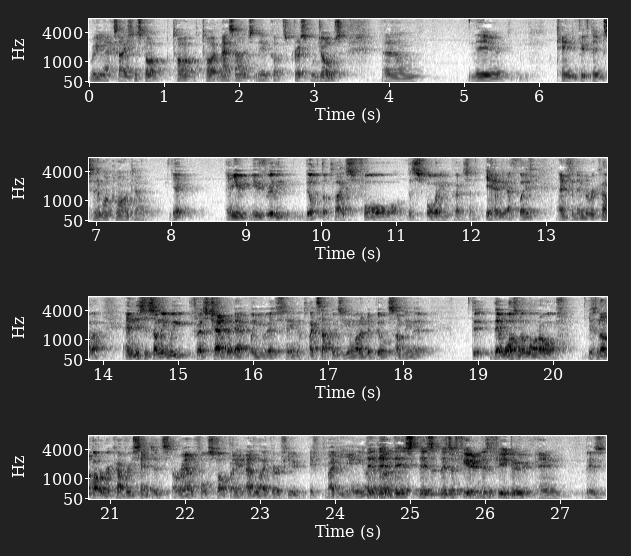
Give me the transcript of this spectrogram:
relaxation type, type, type massage. They've got stressful jobs. Um, they're 10 to 15% of my clientele. Yeah, and you, you've really built the place for the sporting person, Yeah. for the athlete, and for them to recover. And this is something we first chatted about when you were setting the place up, was you wanted to build something that, that there wasn't a lot of. There's not a lot of recovery centres around full stop, and in Adelaide very few, if maybe any. There, there, there's, there's, there's a few. There's a few do, and there's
